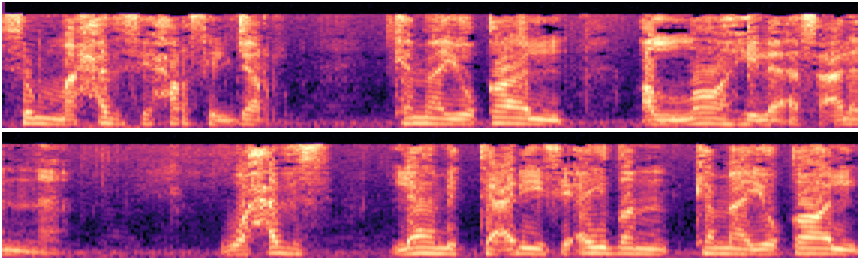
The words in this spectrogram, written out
ثم حذف حرف الجر كما يقال الله لأفعلن. وحذف لام التعريف أيضا كما يقال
